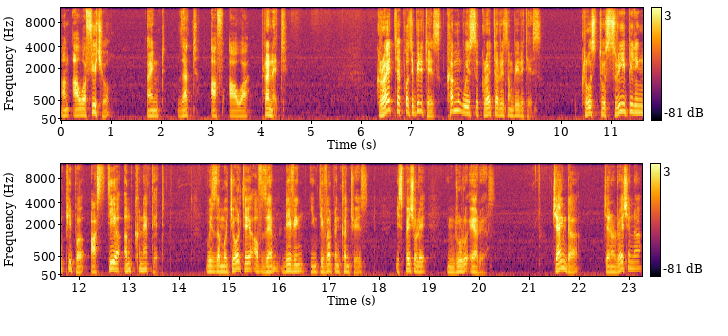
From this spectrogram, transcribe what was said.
on our future and that of our planet. Great possibilities come with greater responsibilities. Close to 3 billion people are still unconnected, with the majority of them living in developing countries, especially in rural areas. Gender, generational,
